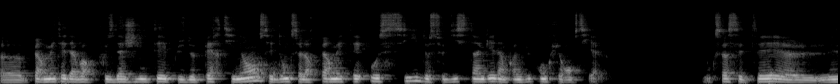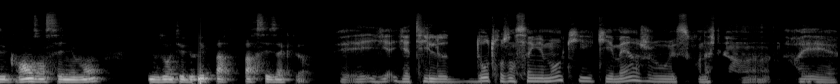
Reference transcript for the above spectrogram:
euh, permettait d'avoir plus d'agilité, plus de pertinence, et donc ça leur permettait aussi de se distinguer d'un point de vue concurrentiel. Donc ça, c'était euh, les grands enseignements qui nous ont été donnés par, par ces acteurs. Et y a-t-il d'autres enseignements qui, qui, émergent ou est-ce qu'on a fait un vrai...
